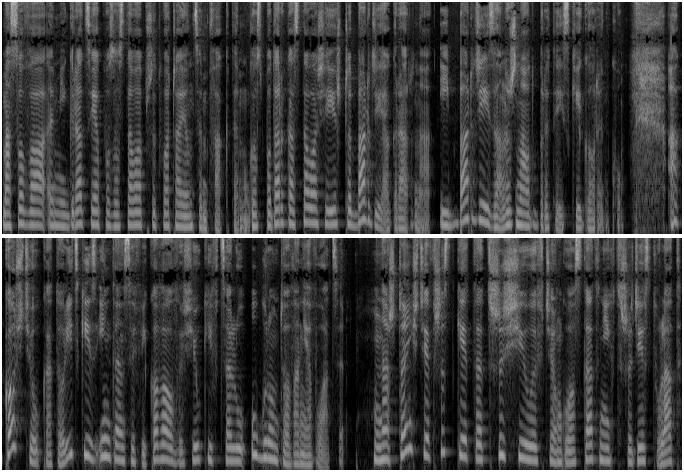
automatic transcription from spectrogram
Masowa emigracja pozostała przytłaczającym faktem. Gospodarka stała się jeszcze bardziej agrarna i bardziej zależna od brytyjskiego rynku. A Kościół katolicki zintensyfikował wysiłki w celu ugruntowania władzy. Na szczęście wszystkie te trzy siły w ciągu ostatnich 30 lat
